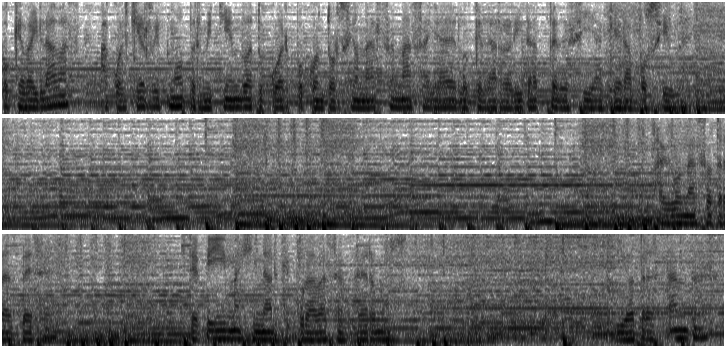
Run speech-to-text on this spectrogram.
O que bailabas a cualquier ritmo permitiendo a tu cuerpo contorsionarse más allá de lo que la realidad te decía que era posible. Algunas otras veces te vi imaginar que curabas enfermos y otras tantas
